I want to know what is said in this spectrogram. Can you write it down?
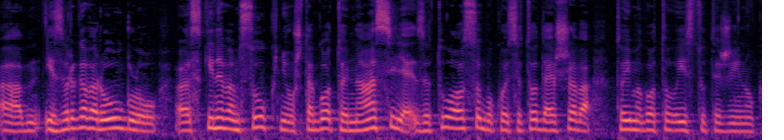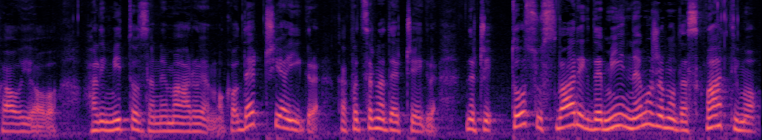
um, izvrgava ruglu, skine vam suknju, šta god, to je nasilje. Za tu osobu koja se to dešava, to ima gotovo istu težinu kao i ovo ali mi to zanemarujemo. Kao dečija igra, kakva crna dečija igra. Znači, to su stvari gde mi ne možemo da shvatimo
